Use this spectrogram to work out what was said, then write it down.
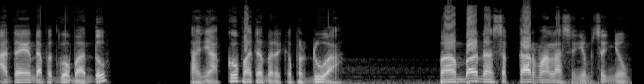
ada yang dapat gue bantu? Tanyaku pada mereka berdua. Bambang dan Sekar malah senyum-senyum.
